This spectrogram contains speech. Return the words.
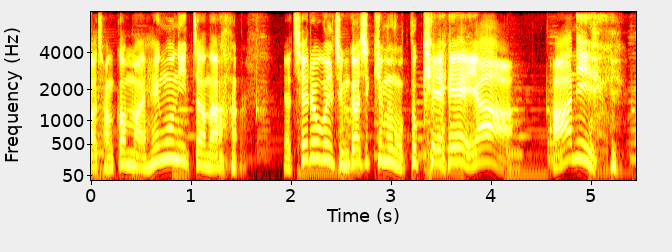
아 잠깐만. 행운 있잖아. 야 체력을 증가시키면 어떡해. 야! 아니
